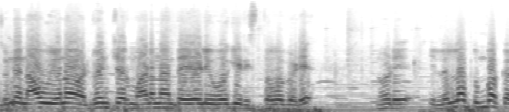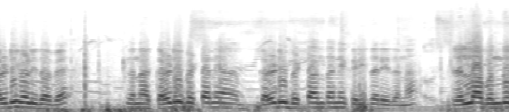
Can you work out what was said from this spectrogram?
ಸುಮ್ಮನೆ ನಾವು ಏನೋ ಅಡ್ವೆಂಚರ್ ಮಾಡೋಣ ಅಂತ ಹೇಳಿ ಹೋಗಿ ರಿಸ್ಕ್ ತಗೋಬೇಡಿ. ನೋಡಿ, ಇಲ್ಲೆಲ್ಲ ತುಂಬ ಕರಡಿಗಳಿದ್ದಾವೆ ಇದನ್ನ ಕರಡಿ ಬೆಟ್ಟನೇ, ಕರಡಿ ಬೆಟ್ಟ ಅಂತಾನೆ ಕರೀತಾರೆ ಇದನ್ನ. ಇಲ್ಲೆಲ್ಲ ಬಂದು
